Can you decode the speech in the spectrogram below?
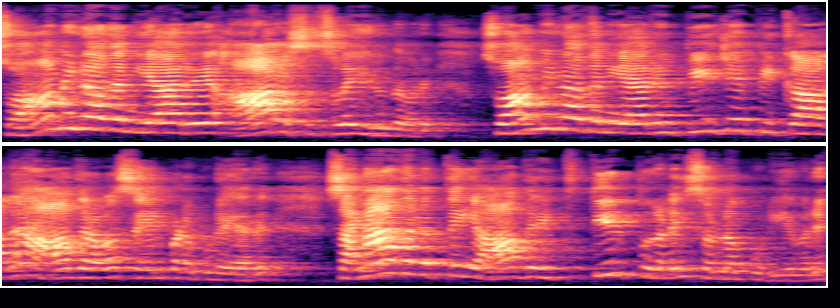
சுவாமிநாதன் யாரு? ஆர்எஸ்எஸ்ல இருந்தவர். சுவாமிநாதன் யாரு? பிஜேபிக்காக ஆதரவா செயல்படக்கூடியவர். சனாதனத்தை ஆதரித்து தீர்ப்புகளை சொல்லக்கூடியவர்.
